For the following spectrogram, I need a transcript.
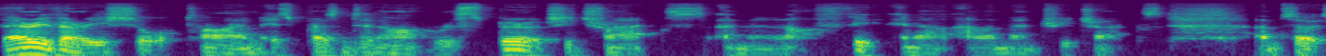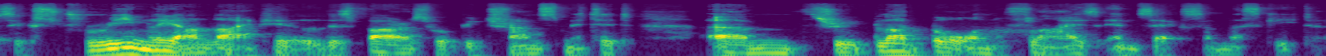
very, very short time. It's present in our respiratory tracts and in our feet, in our alimentary tracts. Um, so it's extremely unlikely that this virus will be transmitted um, through blood-borne flies, insects, and mosquitoes.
